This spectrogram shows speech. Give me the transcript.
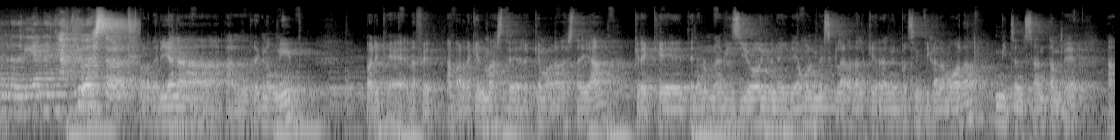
m'agradaria anar allà a provar sort. M'agradaria anar al Regne Unit perquè, de fet, a part d'aquell màster que m'agrada estar allà, crec que tenen una visió i una idea molt més clara del que realment pot significar la moda, mitjançant també a,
